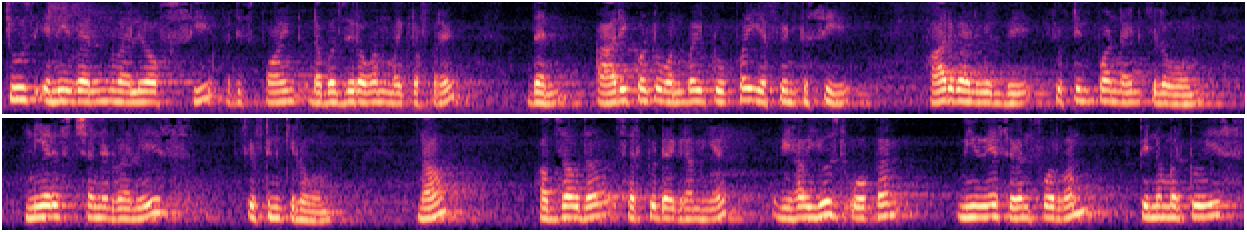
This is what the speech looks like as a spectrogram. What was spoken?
Choose any value of C that is 0.001 microfarad. Then R equal to 1 by 2 pi f into C. R value will be 15.9 kilo ohm. Nearest standard value is 15 kilo ohm. Now observe the circuit diagram here. We have used op amp mu A741. Pin number 2 is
